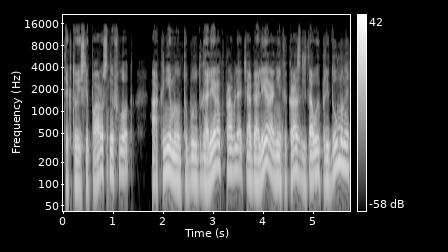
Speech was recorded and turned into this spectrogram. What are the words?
Так то если парусный флот? А к Неману-то будут галеры отправлять, а галеры, они как раз для того и придуманы,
